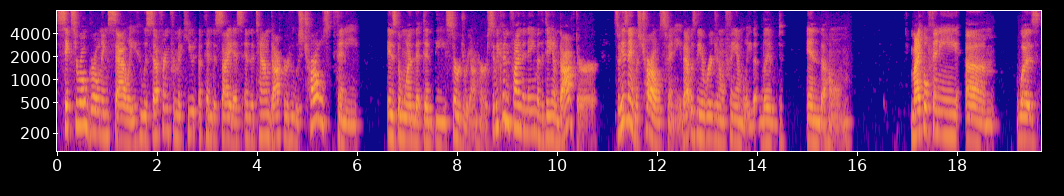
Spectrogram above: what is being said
six year old girl named Sally who was suffering from acute appendicitis, and the town doctor, who was Charles Finney, is the one that did the surgery on her. So we couldn't find the name of the damn doctor. So his name was Charles Finney. That was the original family that lived in the home. Michael Finney um, was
